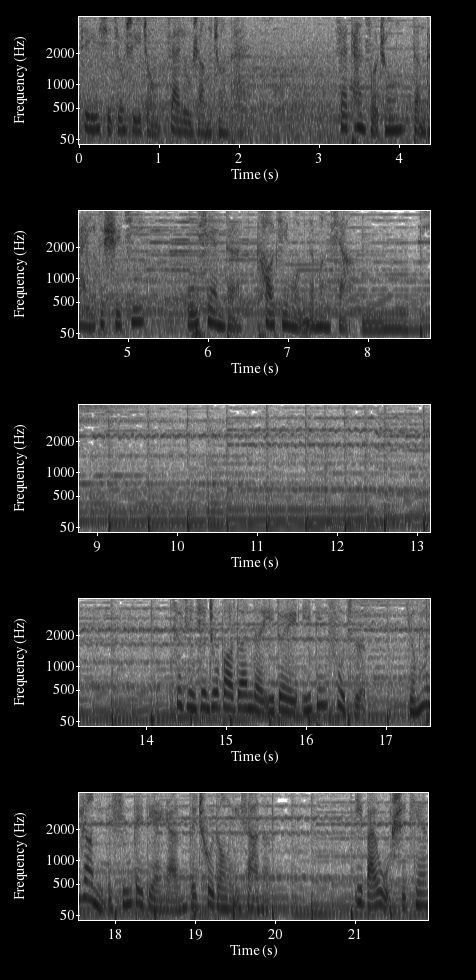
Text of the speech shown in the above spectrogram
这也许就是一种在路上的状态，在探索中等待一个时机，无限的靠近我们的梦想。最近见诸报端的一对宜宾父子。有没有让你的心被点燃、被触动了一下呢？一百五十天，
